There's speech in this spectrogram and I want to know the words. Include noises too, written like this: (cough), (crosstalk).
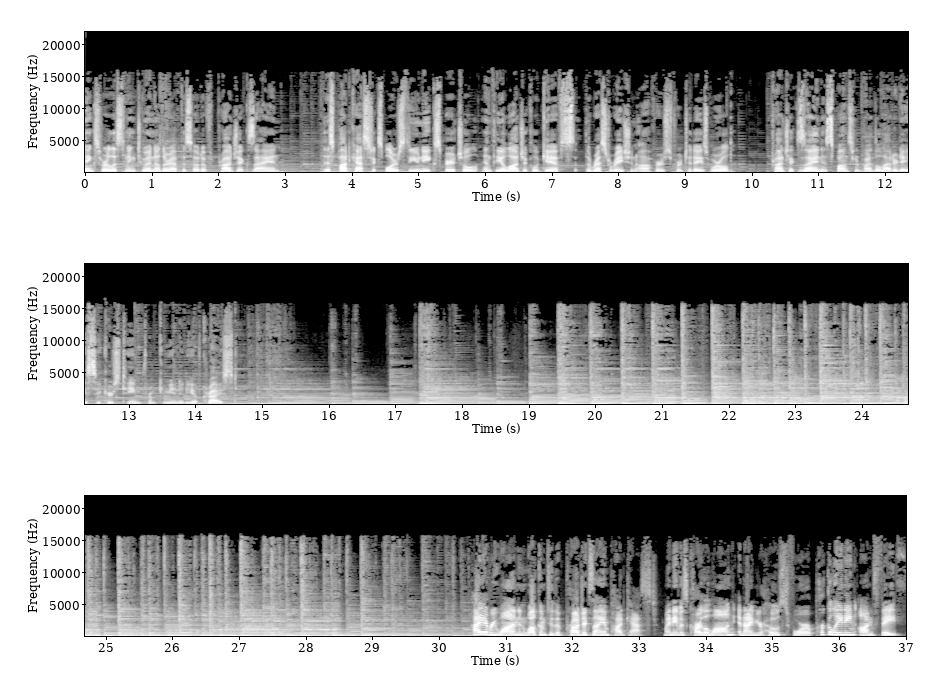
Thanks for listening to another episode of Project Zion. This podcast explores the unique spiritual and theological gifts the Restoration offers for today's world. Project Zion is sponsored by the Latter day Seekers team from Community of Christ. Everyone, and welcome to the Project Zion podcast. My name is Carla Long, and I'm your host for Percolating on Faith,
